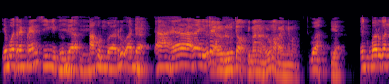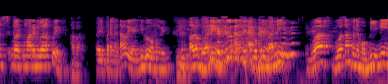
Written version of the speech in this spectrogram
ya buat referensi gitu Iya biar sih. tahun baru ada ah ya, ya gitu deh Ya lu dulu cok, gimana? Lu ngapain emang? gua Iya. yang baru kan baru kemarin gua lakuin Apa? Eh, pada nggak tahu ya, jadi gue ngomongin. Iya. Kalau gua nih, ya. gua pribadi, gua gua kan punya hobi nih,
